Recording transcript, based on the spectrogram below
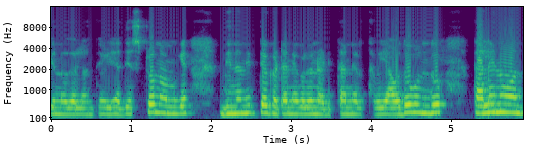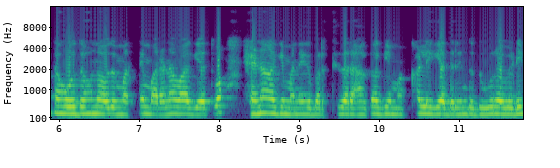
ತಿನ್ನೋದಲ್ಲ ಅಂತ ಹೇಳಿ ಅದೆಷ್ಟೋ ನಮಗೆ ದಿನನಿತ್ಯ ಘಟನೆಗಳು ನಡೀತಾನೆ ಇರ್ತವೆ. ಯಾವುದೋ ಒಂದು ತಲೆನೋವು ಅಂತ ಹೋದವನು ಅದು ಮತ್ತೆ ಮರಣವಾಗಿ ಅಥವಾ ಹೆಣ ಆಗಿ ಮನೆಗೆ ಬರ್ತಿದ್ದಾರೆ. ಹಾಗಾಗಿ ಮಕ್ಕಳಿಗೆ ಅದರಿಂದ ದೂರವಿಡಿ.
